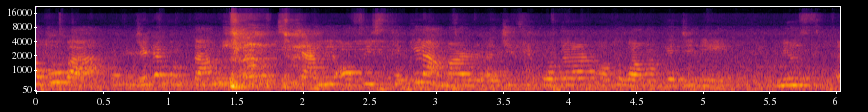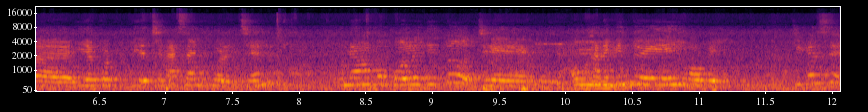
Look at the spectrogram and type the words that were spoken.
অথবা যেটা করতাম সেটা হচ্ছে যে আমি অফিস থেকে আমার চিফ রিপোর্টার অথবা আমাকে যিনি নিউজ ইয়ে করতে দিয়েছেন অ্যাসাইন করেছেন উনি আমাকে বলে দিত যে ওখানে কিন্তু এই হবে ঠিক আছে?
